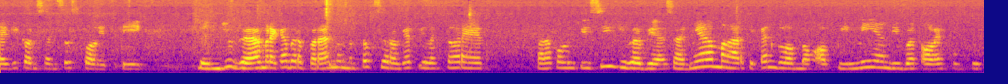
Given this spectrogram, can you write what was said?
bagi konsensus politik. Dan juga mereka berperan membentuk surrogate electorate. Para politisi juga biasanya mengartikan gelombang opini yang dibuat oleh publik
